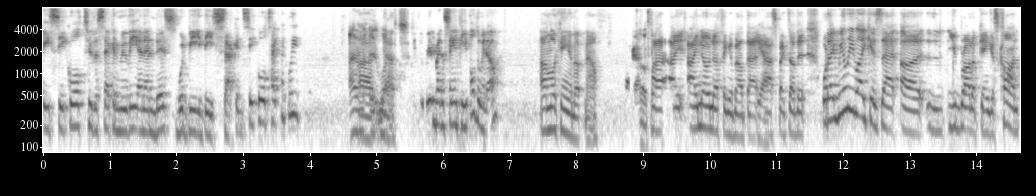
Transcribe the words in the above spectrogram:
a sequel to the second movie, and then this would be the second sequel technically? I don't know. Uh, it- what- yes, written by the same people? Do we know? I'm looking it up now. Okay. I, I I know nothing about that Yeah. aspect of it. What I really like is that uh, you brought up Genghis Khan.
